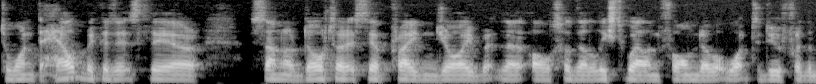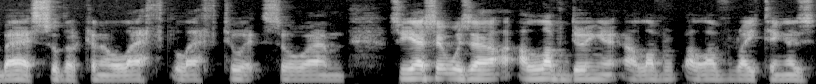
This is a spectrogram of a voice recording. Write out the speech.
to want to help because it's their son or daughter, it's their pride and joy, but they're also the least well informed about what to do for the best, so they're kind of left left to it. So, um, so yes, it was. A, I love doing it. I love I love writing. As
